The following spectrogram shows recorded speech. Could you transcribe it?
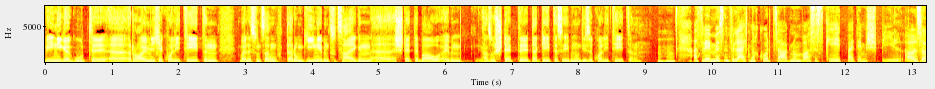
weniger gute äh, räumliche Qualitäten, weil es uns auch darum ging, eben zu zeigen, äh, Städtebau, eben, also Städte, da geht es eben um diese Qualitäten. Mhm. Also wir müssen vielleicht noch kurz sagen, um was es geht bei dem Spiel. Also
